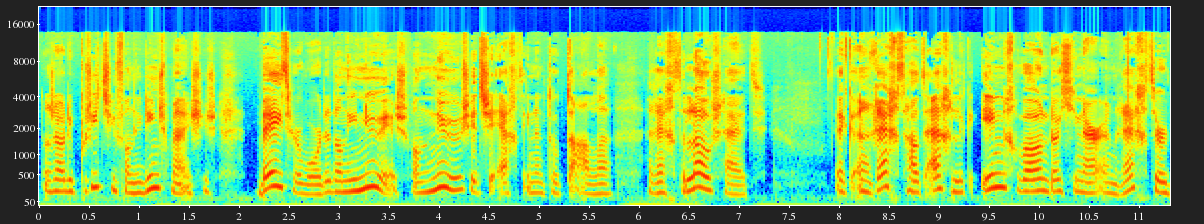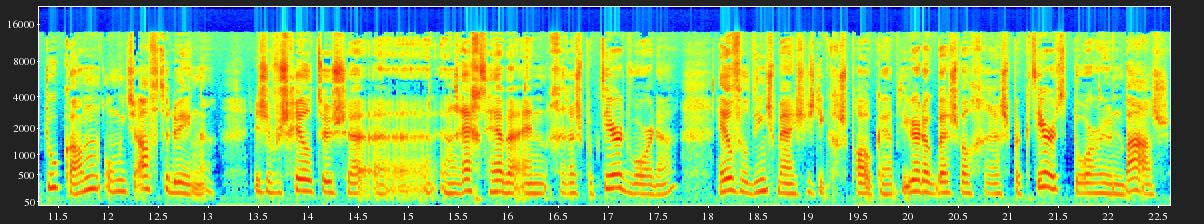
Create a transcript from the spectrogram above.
dan zou die positie van die dienstmeisjes beter worden dan die nu is. Want nu zit ze echt in een totale rechteloosheid. Een recht houdt eigenlijk in gewoon dat je naar een rechter toe kan om iets af te dwingen. Er is een verschil tussen uh, een recht hebben en gerespecteerd worden. Heel veel dienstmeisjes die ik gesproken heb, die werden ook best wel gerespecteerd door hun baas.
